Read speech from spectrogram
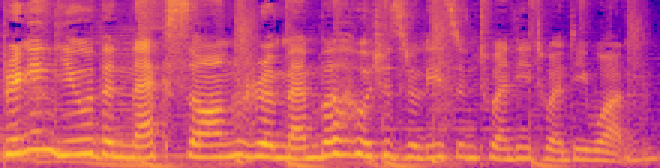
Bringing you the next song, Remember, which was released in 2021.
